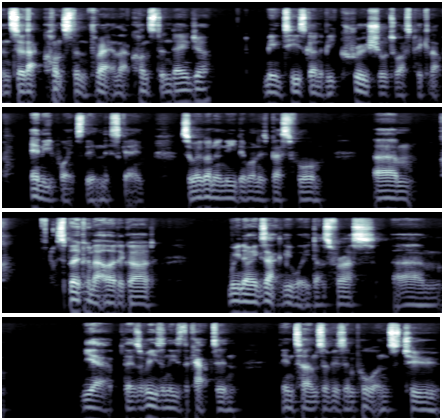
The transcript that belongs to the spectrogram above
and so that constant threat and that constant danger means he's going to be crucial to us picking up any points in this game. So we're going to need him on his best form. Um, spoken about Odegaard, we know exactly what he does for us. Um, yeah, there's a reason he's the captain in terms of his importance to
